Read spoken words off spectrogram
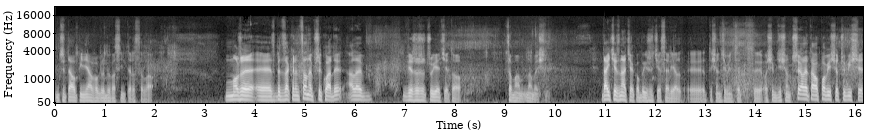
I Czy ta opinia w ogóle by was interesowała? Może e, zbyt zakręcone przykłady, ale wierzę, że czujecie to, co mam na myśli. Dajcie znać, jak obejrzycie serial e, 1983, ale ta opowieść oczywiście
